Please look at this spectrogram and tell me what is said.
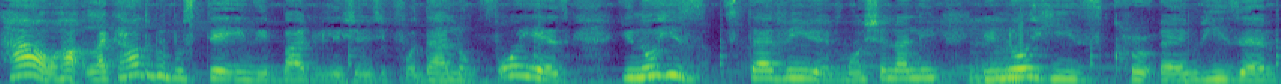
how? How like how do people stay in a bad relationship for that long? Four years. You know he's starving you emotionally. You know he's cr- um, he's um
